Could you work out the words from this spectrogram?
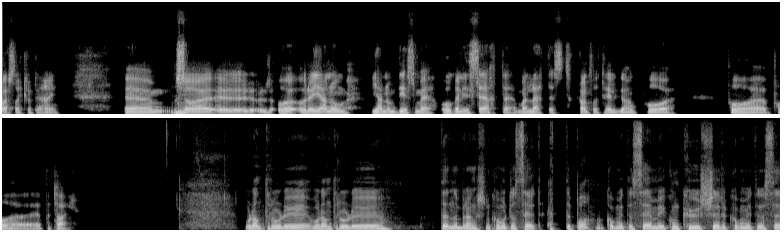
fast rekruttering. Um, mm. så, og, og, det er gjennom, gjennom, de som er organiserte, man lettest kan få tilgang på, på, på, på tall. Hvordan tror, du, hvordan tror du denne bransjen kommer til å se ut etterpå? Kommer vi til å se mye konkurser? Kommer vi til å se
